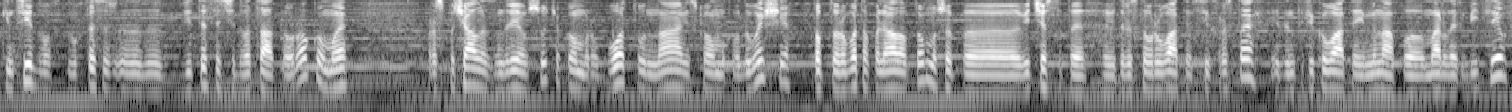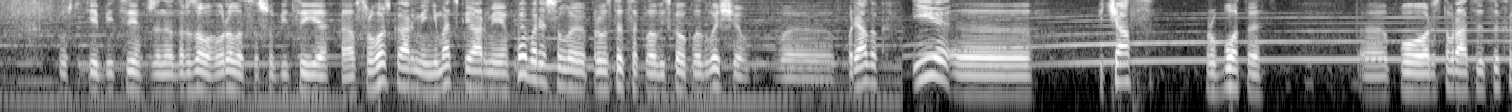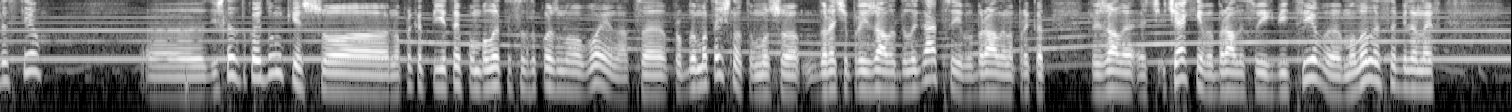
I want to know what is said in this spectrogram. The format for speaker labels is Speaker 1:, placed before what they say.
Speaker 1: В кінці двох- 2000 е, 2020 року ми розпочали з Андрієм Шутяком роботу на військовому кладовищі. Тобто робота полягала в тому, щоб е, відчистити, відреставрувати всі хрести, ідентифікувати імена померлих бійців. Тому що є бійці, вже неодноразово говорилося, що бійці є австро-угорської армії, німецької армії. Ми вирішили привести це військове кладовище в, е, порядок. І е, під час роботи е, по реставрації цих хрестів е, дійшли до такої думки, що, наприклад, підійти помолитися за кожного воїна це проблематично, тому що, до речі, приїжджали делегації, вибирали, наприклад, приїжджали чехи, вибирали своїх бійців, е, молилися біля них.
